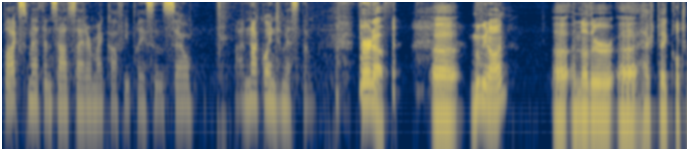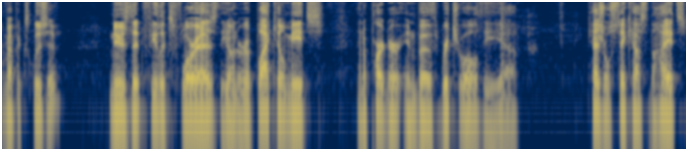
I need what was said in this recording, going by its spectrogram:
Blacksmith and Southside are my coffee places, so I'm not going to miss them. Fair enough. Uh, moving on, uh, another uh, hashtag Culture Map exclusive news that Felix Flores, the owner of Black Hill Meats and a partner in both Ritual, the uh, casual steakhouse in the Heights,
